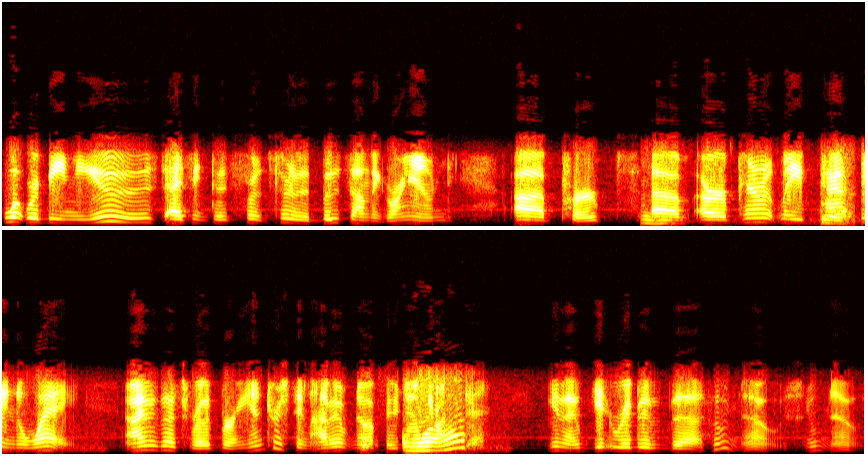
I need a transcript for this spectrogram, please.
what were being used, I think, is for sort of the boots on the ground uh, perps Mhm. um, are apparently Yeah. passing away. I think that's really very interesting. I don't know if they're just What? trying to, you know, get rid of the who knows, who knows.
